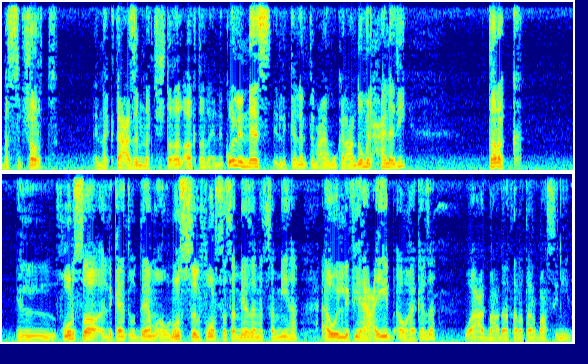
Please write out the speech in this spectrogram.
بس بشرط إنك تعزم إنك تشتغل أكتر لأن كل الناس اللي اتكلمت معاهم وكان عندهم الحالة دي ترك الفرصة اللي كانت قدامه أو نص الفرصة سميها زي ما تسميها أو اللي فيها عيب أو هكذا وقعد بعدها 3 4 سنين.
